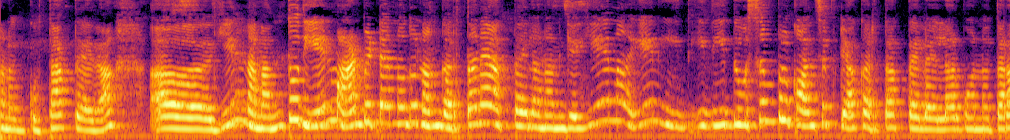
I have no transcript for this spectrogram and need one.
ನನಗೆ ಗೊತ್ತಾಗ್ತಾ ಇಲ್ಲ. ಏನು ನಾನು ಅಂಥದ್ದು ಏನು ಮಾಡಿಬಿಟ್ಟೆ ಅನ್ನೋದು ನನಗೆ ಅರ್ಥನೇ ಆಗ್ತಾ ಇಲ್ಲ ನನಗೆ. ಏನು ಏನು ಇದು ಸಿಂಪಲ್ ಕಾನ್ಸೆಪ್ಟ್ ಯಾಕೆ ಅರ್ಥ ಆಗ್ತಾ ಇಲ್ಲ ಎಲ್ಲರಿಗೂ ಅನ್ನೋ ಥರ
